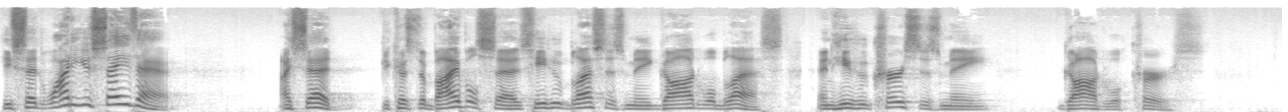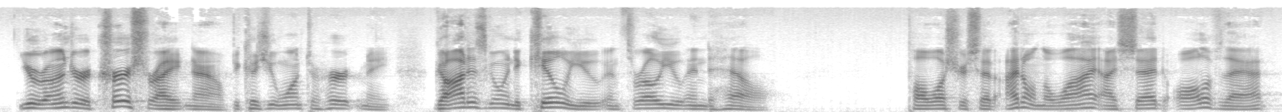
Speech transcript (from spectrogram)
He said, Why do you say that? I said, because the Bible says, He who blesses me, God will bless, and he who curses me, God will curse. You're under a curse right now because you want to hurt me. God is going to kill you and throw you into hell. Paul Washer said, I don't know why I said all of that.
